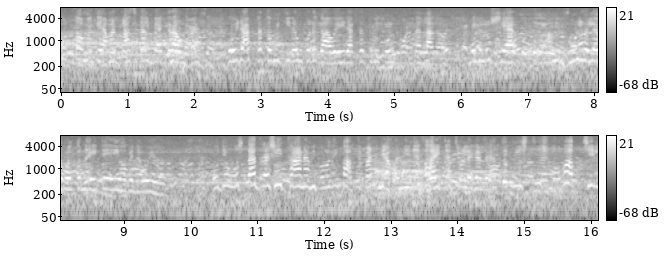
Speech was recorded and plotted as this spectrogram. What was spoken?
করতো আমাকে, আমার ক্লাসিক্যাল ব্যাকগ্রাউন্ড ওই রাগটা তুমি কীরকম করে গাও, এই রাগটা তুমি কোন পর্দা লাগাও, এগুলো শেয়ার করতো। আমি ভুল হলে বলতো, না, এইটা এই হবে না, ওই হবে। ও যে ওস্তাদ রশিদ খান, আমি কোনোদিন ভাবতে পারিনি, আমার নিজের ভাইটা চলে গেল। এত মিষ্টি স্বভাব ছিল।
